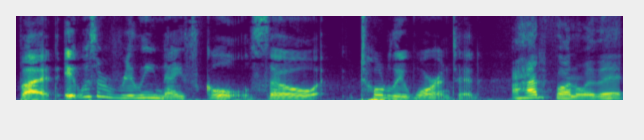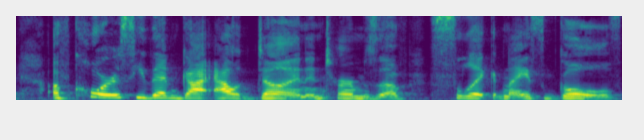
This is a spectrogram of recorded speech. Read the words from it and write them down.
but it was a really nice goal, so totally warranted. I had fun with it. Of course, he then got outdone in terms of slick, nice goals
